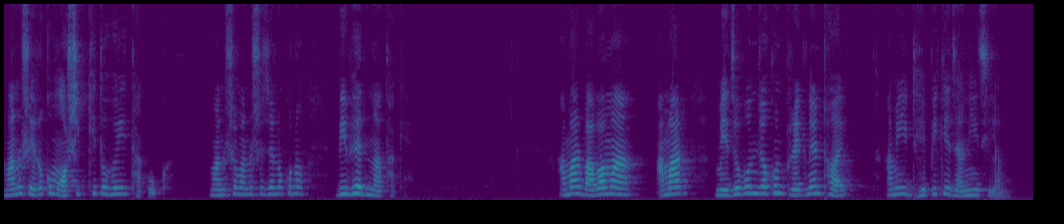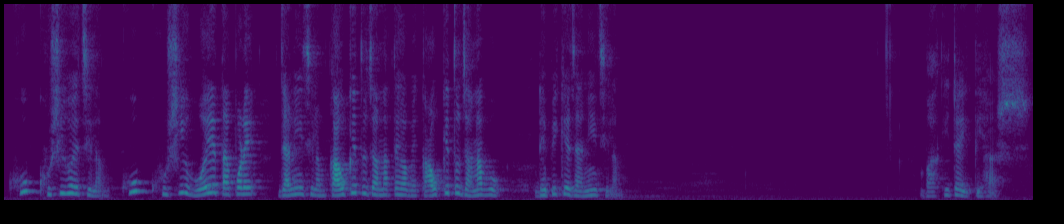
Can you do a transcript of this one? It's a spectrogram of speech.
মানুষ এরকম অশিক্ষিত হয়েই থাকুক। মানুষে মানুষে যেন কোনো বিভেদ না থাকে। আমার বাবা মা, আমার মেজ বোন যখন প্রেগনেন্ট হয়, আমি ঢেপিকে জানিয়েছিলাম। খুব খুশি হয়েছিলাম। খুব খুশি হয়ে তারপরে জানিয়েছিলাম, কাউকে তো জানাতে হবে, কাউকে তো জানাব। ঢেপিকে জানিয়েছিলাম। বাকিটা ইতিহাস।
